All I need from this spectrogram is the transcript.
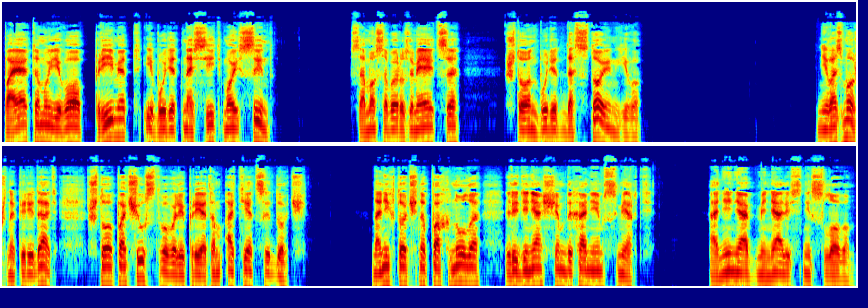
поэтому его примет и будет носить мой сын. Само собой разумеется, что он будет достоин его. Невозможно передать, что почувствовали при этом отец и дочь. На них точно пахнуло леденящим дыханием смерти. Они не обменялись ни словом.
